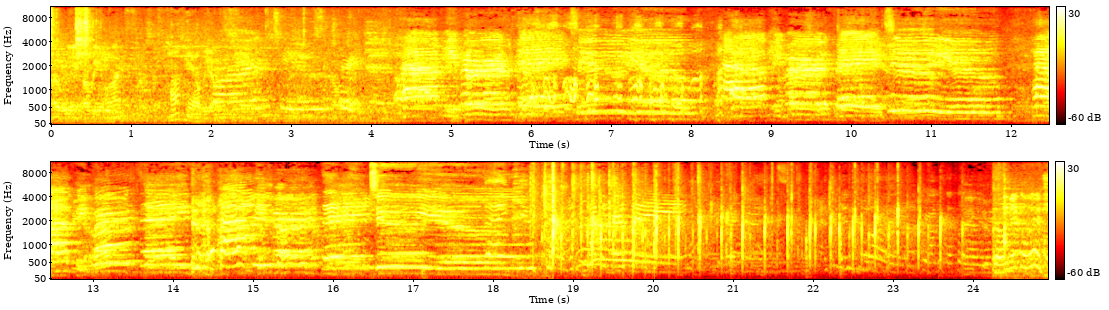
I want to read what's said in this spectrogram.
Are we, are we on? Huh? Yeah. Are we on? Happy birthday to you. Happy birthday to you. Happy birthday. Go make a wish.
